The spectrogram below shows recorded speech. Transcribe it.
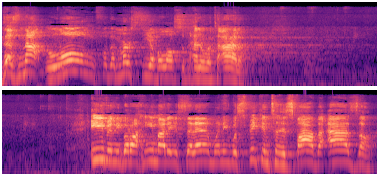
does not long for the mercy of Allah subhanahu wa ta'ala? Even Ibrahim alayhi salam, when he was speaking to his father Azar,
